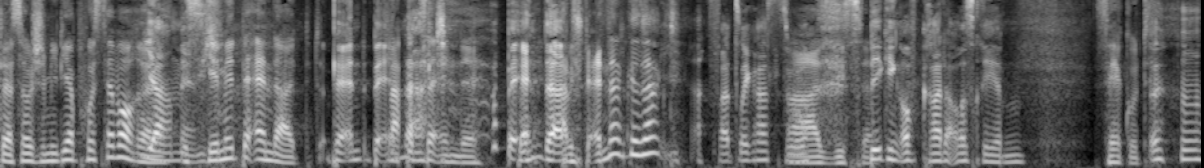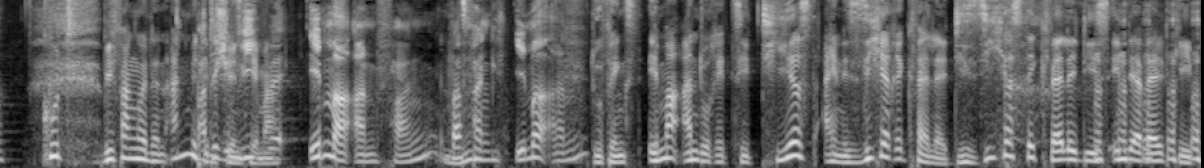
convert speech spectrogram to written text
der Social Media Post der Woche Ja, ist hiermit beendet. Beend, beendet. zu Ende. Beendet. Habe ich beendet gesagt? Patrick, hast du. Ah. Speaking of gerade ausreden. Sehr gut. gut, wie fangen wir denn an mit Patrick, dem schönen wie Thema? wir immer anfangen. Was Mhm. fange ich immer an? Du fängst immer an, du rezitierst eine sichere Quelle, die sicherste Quelle, die es in der Welt gibt,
